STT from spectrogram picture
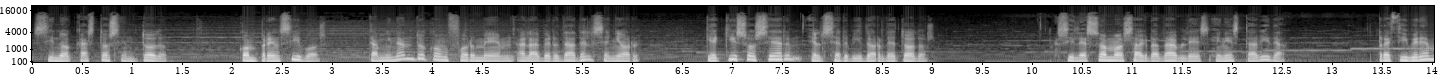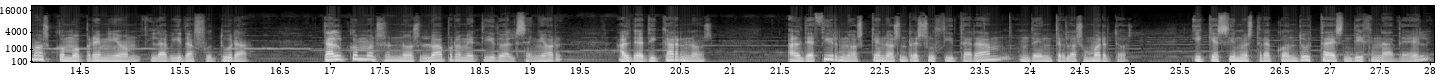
sino castos en todo, comprensivos, caminando conforme a la verdad del Señor, que quiso ser el servidor de todos. si les somos agradables en esta vida, recibiremos como premio la vida futura, tal como nos lo ha prometido el Señor al dedicarnos, al decirnos que nos resucitará de entre los muertos, y que si nuestra conducta es digna de Él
